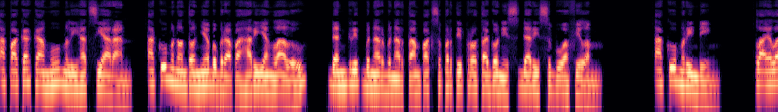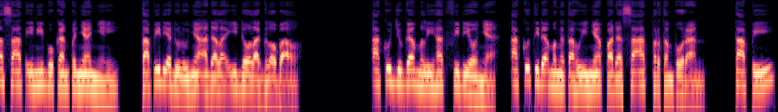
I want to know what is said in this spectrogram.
Apakah kamu melihat siaran? Aku menontonnya beberapa hari yang lalu, dan Grid benar-benar tampak seperti protagonis dari sebuah film. Aku merinding. Layla saat ini bukan penyanyi, tapi dia dulunya adalah idola global. Aku juga melihat videonya. Aku tidak mengetahuinya pada saat pertempuran. Tapi,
